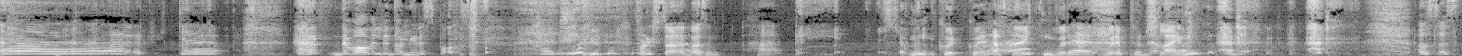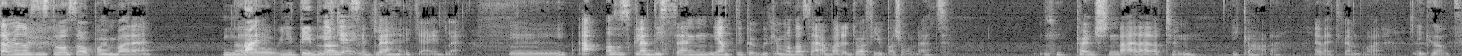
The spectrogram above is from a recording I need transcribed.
Eh, ikke Det var veldig dårlig respons. Herregud. Folk står der bare sånn Hæ? Men hvor, hvor er resten av vitsen? Hvor er, hvor er punchlinen? Og søsteren min også sto og så på. Hun bare No, Nei. you did not. Ikke egentlig. Ikke egentlig. Mm. Ja, og så skulle jeg disse en jente i publikum, og da sa jeg bare 'du har fin personlighet'. Punchen der er at hun ikke har det. Jeg vet ikke hvem det var. Ikke sant?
